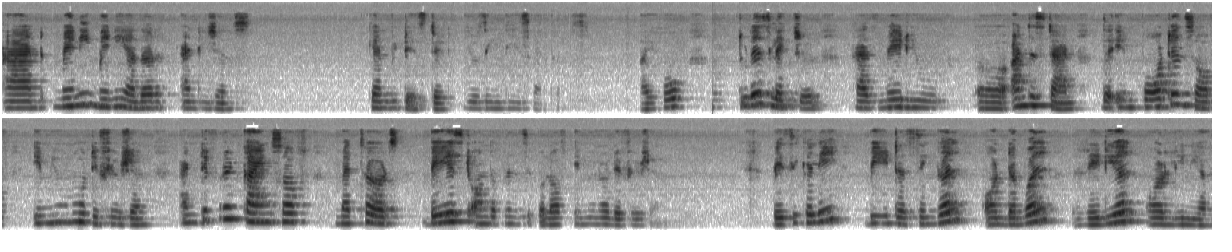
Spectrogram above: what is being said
and many many other antigens can be tested using these methods. I hope Today's lecture has made you uh, understand the importance of immunodiffusion and different kinds of methods based on the principle of immunodiffusion. Basically, be it a single or double, radial or linear.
